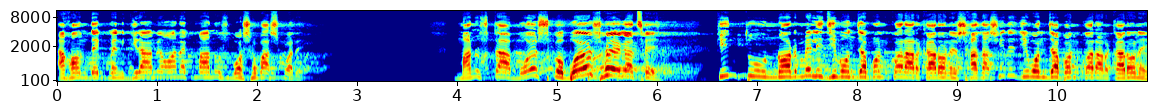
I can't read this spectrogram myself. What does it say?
এখন দেখবেন গ্রামে অনেক মানুষ বসবাস করে। মানুষটা বয়স্ক, বয়স হয়ে গেছে, কিন্তু নর্মালি জীবনযাপন করার কারণে, সাদাসিধে জীবনযাপন করার কারণে,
